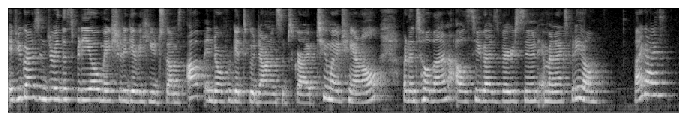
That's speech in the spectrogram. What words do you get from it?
If you guys enjoyed this video, make sure to give a huge thumbs up and don't forget to go down and subscribe to my channel. But until then, I will see you guys very soon in my next video. Bye guys!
